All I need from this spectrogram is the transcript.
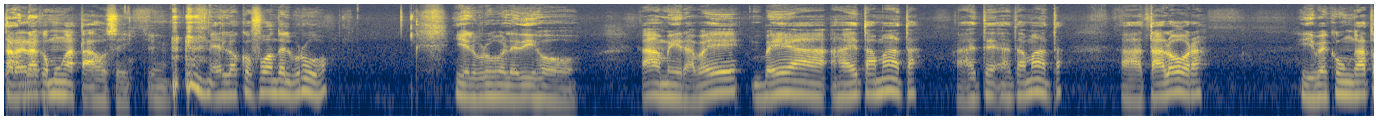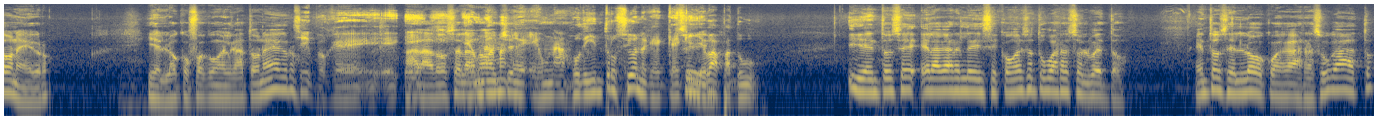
pero era como un atajo, sí. El loco fue donde el brujo y el brujo le dijo, ah, mira, ve, ve a, a esta mata, a, este, a esta mata, a tal hora, y ve con un gato negro. Y el loco fue con el gato negro. Sí, porque eh, A eh, las 12 de la una noche. Es una jodida instrucciones que, que hay Sí. que llevar para tú. Y entonces él agarra y le dice, con eso tú vas a resolver todo. Entonces el loco agarra a su gato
